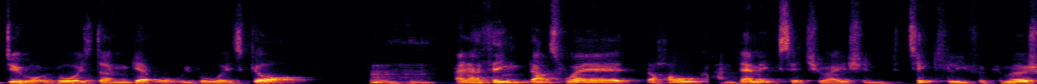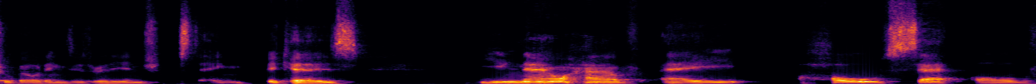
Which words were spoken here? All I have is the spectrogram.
do what we've always done, get what we've always got. Mm-hmm. And I think that's where the whole pandemic situation, particularly for commercial buildings, is really interesting because you now have a, whole set of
